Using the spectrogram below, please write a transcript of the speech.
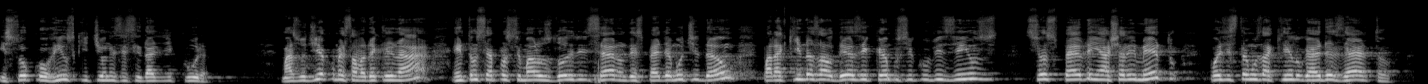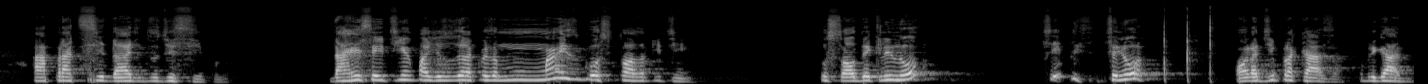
e socorriam os que tinham necessidade de cura. Mas o dia começava a declinar, então se aproximaram os dois e disseram: Despede a multidão, para que das aldeias e campos circunvizinhos se hospedem e achem alimento, pois estamos aqui em lugar deserto. A praticidade dos discípulos. Dar receitinha para Jesus era a coisa mais gostosa que tinha. O sol declinou, Simples. Senhor, hora de ir para casa. Obrigado.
